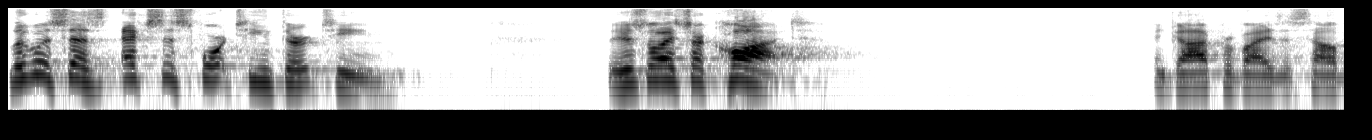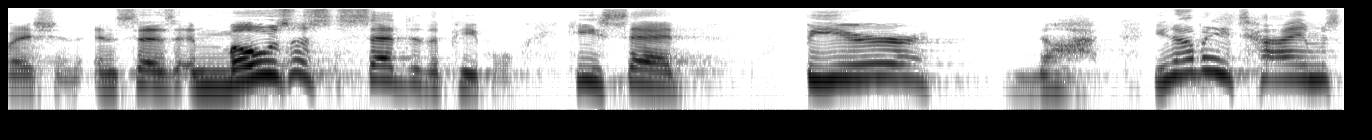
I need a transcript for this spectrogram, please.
Look what it says, Exodus 14 13. The Israelites are caught, and God provides a salvation. And says, And Moses said to the people, He said, Fear not. You know how many times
